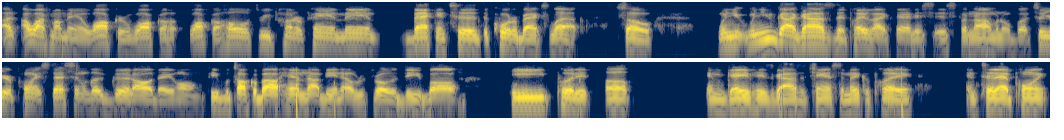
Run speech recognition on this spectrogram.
I, I watched my man Walker walk a walk a whole three hundred pound man back into the quarterback's lap. So when you when you've got guys that play like that, it's it's phenomenal. But to your point, Stetson looked good all day long. People talk about him not being able to throw the deep ball. He put it up and gave his guys a chance to make a play. And to that point,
